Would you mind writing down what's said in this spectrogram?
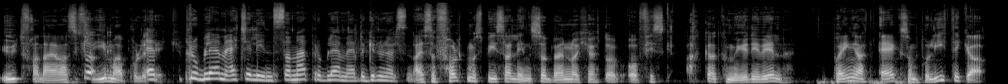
ut fra deres Så, klimapolitikk. eh, Problemet er ikke linsene, problemet er begrunnelsen. Nei, så Folk må spise linser, bønner, kjøtt og, og fisk akkurat hvor mye de vil. Poenget er at jeg som politiker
